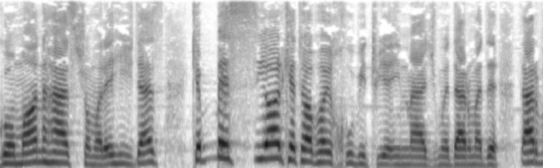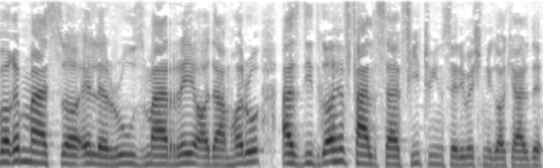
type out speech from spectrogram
گمان هست. شماره 18 است. که بسیار کتاب های خوبی توی این مجموعه در اومده. در واقع مسائل روزمره آدم ها رو از دیدگاه فلسفی تو این سری بهش نگاه کرده.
